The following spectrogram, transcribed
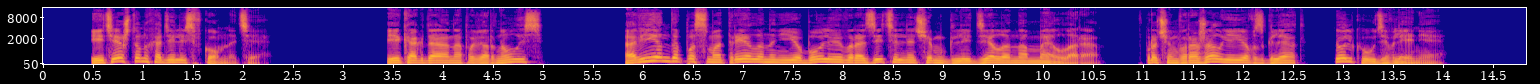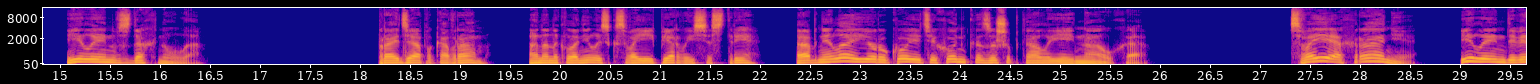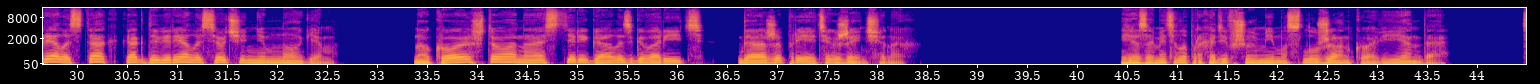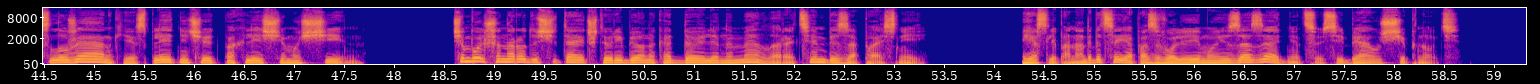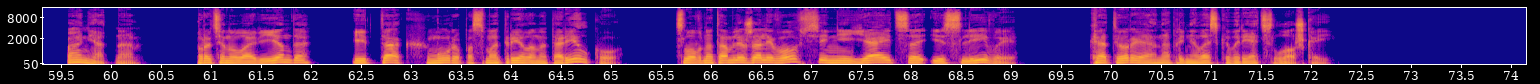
и те, что находились в комнате. И когда она повернулась, Авиенда посмотрела на нее более выразительно, чем глядела на Меллора. Впрочем, выражал ее взгляд только удивление. Илэйн вздохнула. Пройдя по коврам, она наклонилась к своей первой сестре, обняла ее рукой и тихонько зашептала ей на ухо. Своей охране Илэйн доверялась так, как доверялась очень немногим, но кое-что она остерегалась говорить даже при этих женщинах. Я заметила проходившую мимо служанку Авиенда. Служанки сплетничают похлеще мужчин. Чем больше народу считает, что ребенок от Дойлена Меллора, тем безопасней. Если понадобится, я позволю ему и за задницу себя ущипнуть. «Понятно», — протянула Авиенда, и так хмуро посмотрела на тарелку, словно там лежали вовсе не яйца и сливы, которые она принялась ковырять ложкой.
